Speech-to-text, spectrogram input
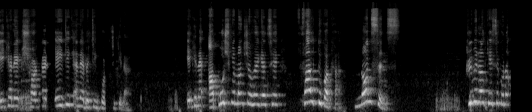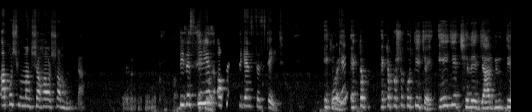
এখানে সরকার এইডিং অ্যান্ড অ্যাবেটিং করছে কিনা। এখানে আপোষ মীমাংসা হয়ে গেছে ফালতু কথা ননসেন্স ক্রিমিনাল কেসে কোনো আপোষ মীমাংসা হওয়া সম্ভব না। This a serious offence against the state একটা একটা প্রশ্ন করতেই চাই এই যে ছেলে যার বিরুদ্ধে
